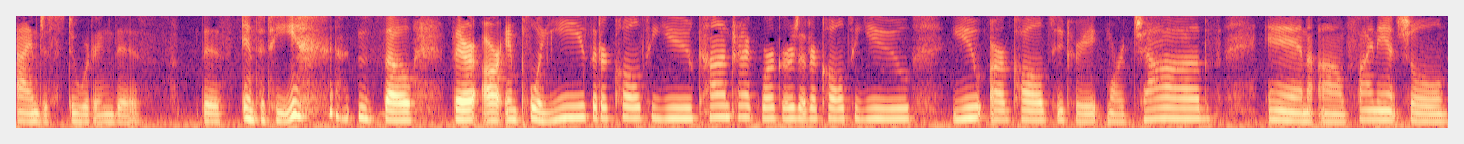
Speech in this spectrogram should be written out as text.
I'm just stewarding this this entity. so there are employees that are called to you, contract workers that are called to you. You are called to create more jobs and um, financial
